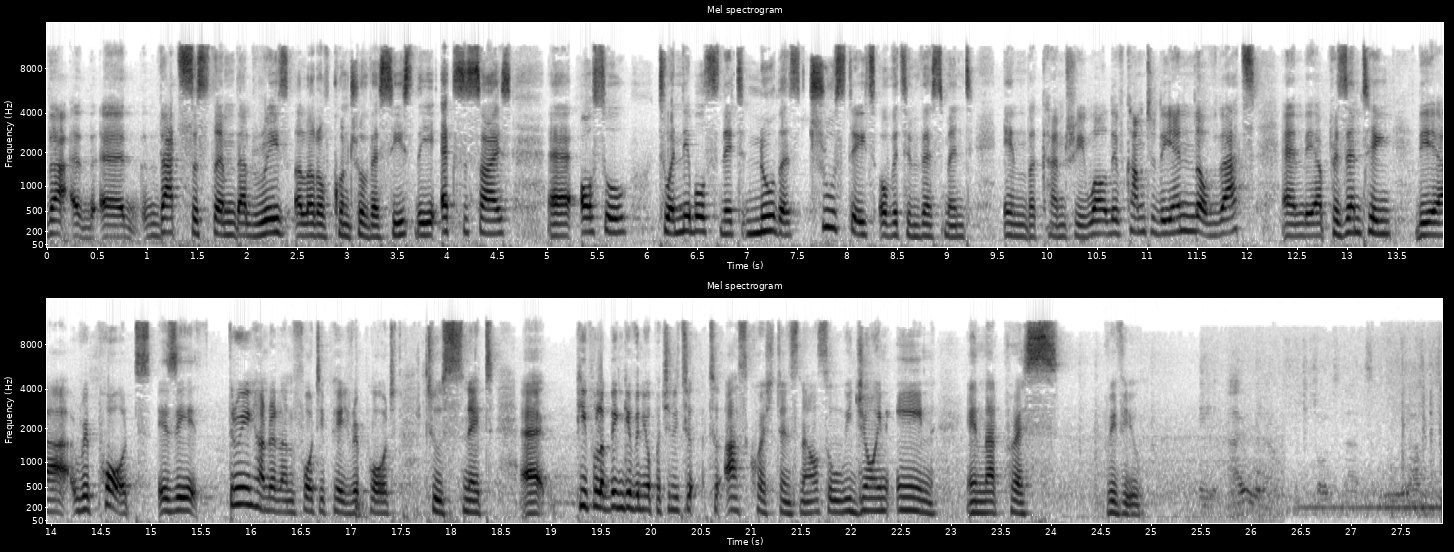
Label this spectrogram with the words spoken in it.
that, uh, that system that raised a lot of controversies. The exercise uh, also to enable SSNIT know the true state of its investment in the country. Well, they've come to the end of that and they are presenting their report. Is a 340-page report to SSNIT. Uh, people have been given the opportunity to, to ask questions now, so we join in in that press review. I would have thought that we have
